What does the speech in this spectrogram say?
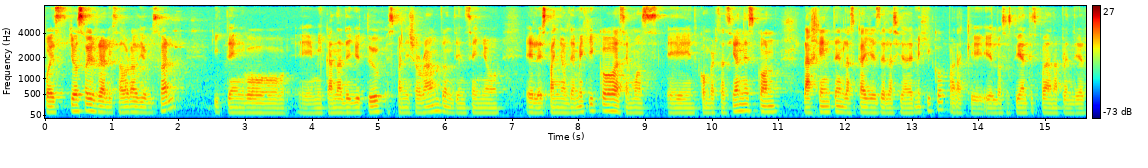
pues yo soy realizador audiovisual, y tengo eh, mi canal de YouTube Spanish Around donde enseño el español de México, hacemos eh, conversaciones con la gente en las calles de la Ciudad de México para que los estudiantes puedan aprender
